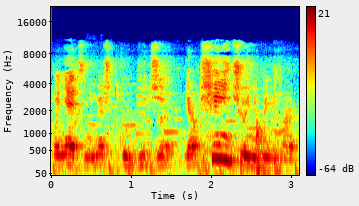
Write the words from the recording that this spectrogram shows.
Понятия не имею, что такое бюджет. Я вообще ничего не понимаю.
